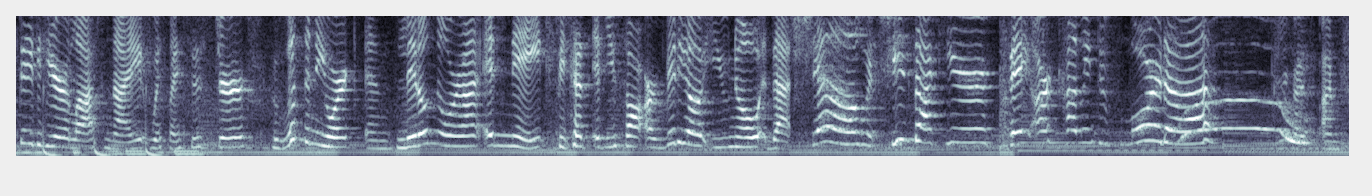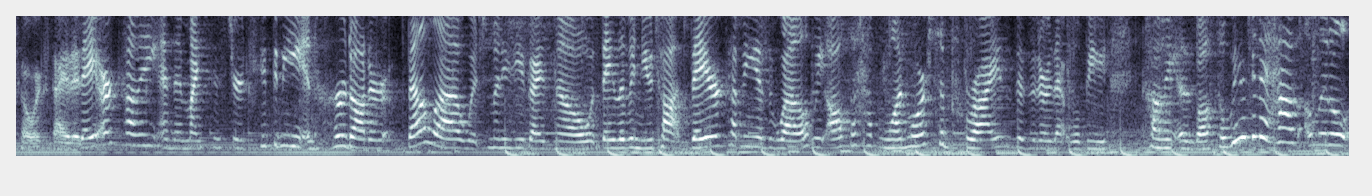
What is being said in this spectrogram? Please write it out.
stayed here last night with my sister who lives New York and little Norah and Nate because if you saw our video, you know that Chelle, which she's back here, they are coming to Florida. You guys, I'm so excited. They are coming and then my sister Tiffany and her daughter Bella, which many of you guys know, they live in Utah. They are coming as well. We also have one more surprise visitor that will be coming as well. So we're gonna have a little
